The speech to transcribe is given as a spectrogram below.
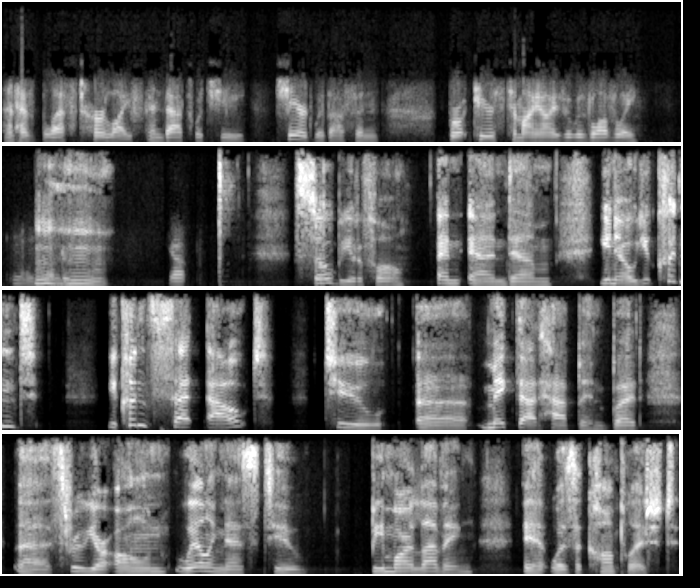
and has blessed her life and that's what she shared with us and brought tears to my eyes. It was lovely. It was mm-hmm. wonderful. Yep. So beautiful. And and um you know you couldn't you couldn't set out to uh, make that happen, but uh, through your own willingness to be more loving, it was accomplished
